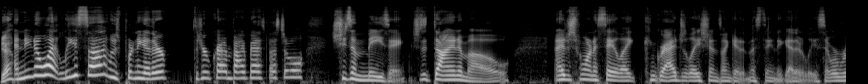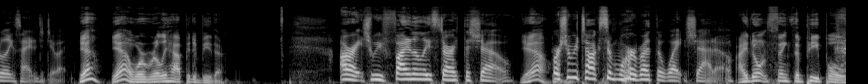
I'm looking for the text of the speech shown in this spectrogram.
Yeah. And you know what? Lisa, who's putting together the True Crime Podcast Festival, she's amazing. She's a dynamo. I just want to say, like, congratulations on getting this thing together, Lisa. We're really excited to do it. yeah, yeah, we're really happy to be there. All right, should we finally start the show? Yeah. Or should we talk some more about the White Shadow? I don't think the people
